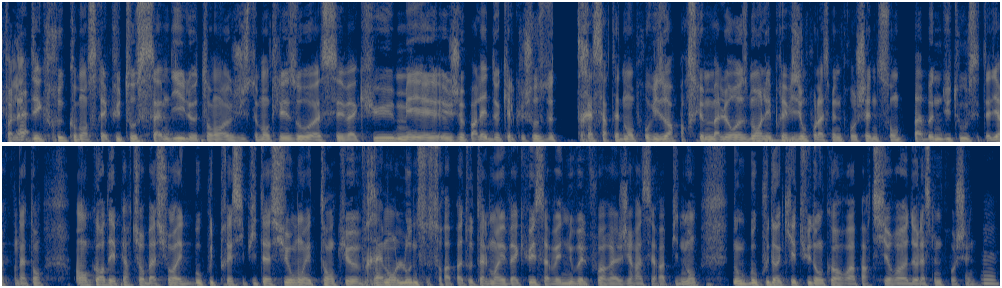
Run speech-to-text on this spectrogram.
Enfin, la euh, décrue commencerait plutôt samedi, le temps euh, justement que les eaux s'évacuent. Mais je parlais de quelque chose de très certainement provisoire parce que malheureusement, les prévisions pour la semaine prochaine sont pas bonnes du tout. C'est-à-dire qu'on attend encore des perturbations avec beaucoup de précipitations et tant que vraiment l'eau ne se sera pas totalement évacué, ça va une nouvelle fois réagir assez rapidement. Donc beaucoup d'inquiétudes encore à partir euh, de la semaine prochaine. Hum.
